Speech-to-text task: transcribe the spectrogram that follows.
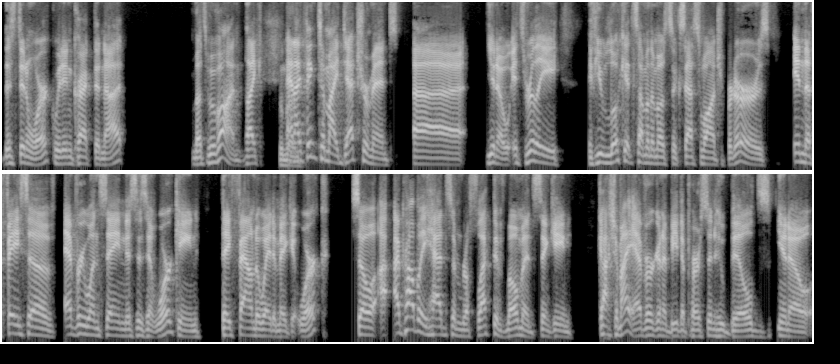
This didn't work. We didn't crack the nut. Let's move on. Like, move and on. I think to my detriment, uh, you know, it's really, if you look at some of the most successful entrepreneurs, in the face of everyone saying this isn't working, they found a way to make it work. So I, I probably had some reflective moments thinking, gosh, am I ever going to be the person who builds, you know,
